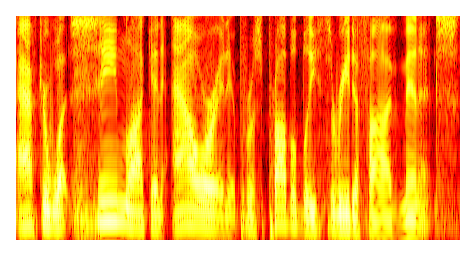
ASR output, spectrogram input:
after what seemed like an hour, and it was probably three to five minutes,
